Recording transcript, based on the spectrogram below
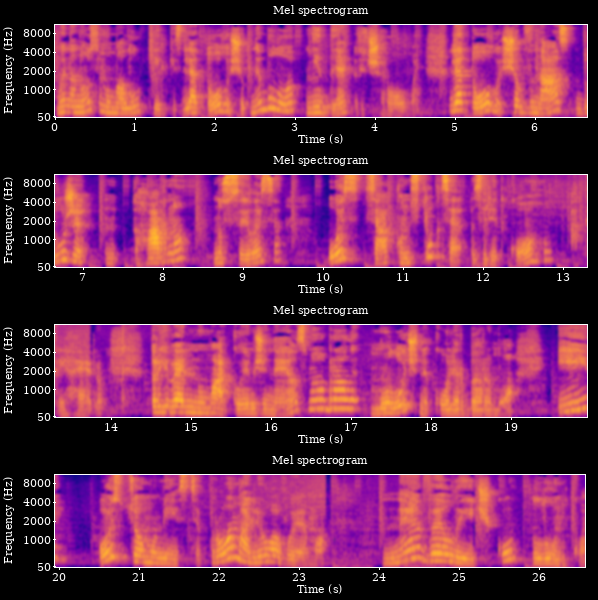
ми наносимо малу кількість для того, щоб не було ніде відшаровувань. Для того, щоб в нас дуже гарно носилася ось ця конструкція з рідкого акрігелю. Торгівельну марку MG Nails ми обрали, молочний колір беремо. І ось в цьому місці промальовуємо невеличку лунку.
